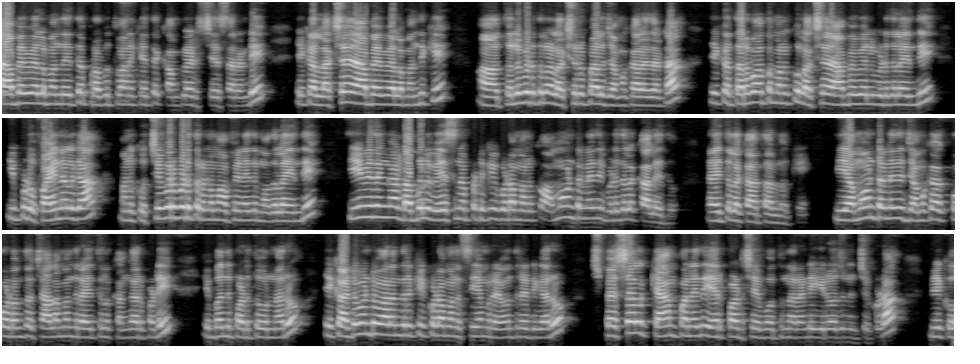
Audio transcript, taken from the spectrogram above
యాభై వేల మంది అయితే ప్రభుత్వానికి అయితే కంప్లైంట్స్ చేశారండి. ఇక లక్ష యాభై వేల మందికి తొలి విడతలో లక్ష రూపాయలు జమ కాలేదట. ఇక తర్వాత మనకు లక్ష యాభై వేలు విడుదలైంది. ఇప్పుడు ఫైనల్గా మనకు చివరి విడత రుణమాఫీ అనేది మొదలైంది. ఈ విధంగా డబ్బులు వేసినప్పటికీ కూడా మనకు అమౌంట్ అనేది విడుదల కాలేదు రైతుల ఖాతాల్లోకి. ఈ అమౌంట్ అనేది జమ కాకపోవడంతో చాలా మంది రైతులు కంగారు పడి ఇబ్బంది పడుతూ ఉన్నారు. ఇక అటువంటి వారందరికీ కూడా మన సీఎం రేవంత్ రెడ్డి గారు స్పెషల్ క్యాంప్ అనేది ఏర్పాటు చేయబోతున్నారండి. ఈ రోజు నుంచి కూడా మీకు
